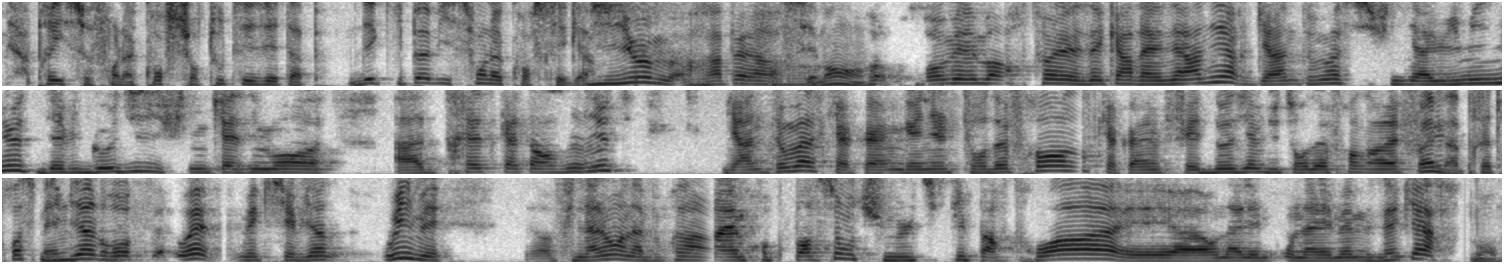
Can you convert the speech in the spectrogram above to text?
Mais après, ils se font la course sur toutes les étapes. Dès qu'ils peuvent, ils se font la course, les gars. Guillaume, rappelle, forcément. Remémore-toi les écarts de l'année dernière. Garen Thomas, il finit à 8 minutes. David Godu, il finit quasiment à 13-14 minutes. Garen Thomas qui a quand même gagné le Tour de France, qui a quand même fait deuxième du Tour de France dans la foulée. Ouais, mais après trois semaines. Bien de refaire... Ouais, mais qui vient. Oui, mais finalement, on est à peu près dans la même proportion. Tu multiplies par 3 et euh, on, a les, on a les mêmes écarts. Bon,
